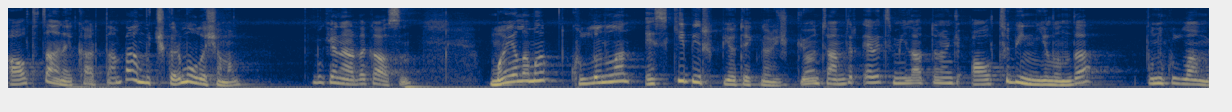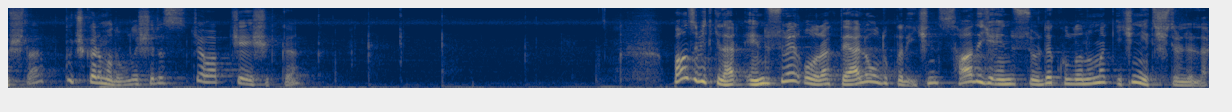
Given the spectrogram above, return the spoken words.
6 tane karttan ben bu çıkarıma ulaşamam. Bu kenarda kalsın. Mayalama kullanılan eski bir biyoteknolojik yöntemdir. Evet milattan önce 6000 yılında bunu kullanmışlar. Bu çıkarıma da ulaşırız. Cevap C şıkkı. Bazı bitkiler endüstriyel olarak değerli oldukları için sadece endüstride kullanılmak için yetiştirilirler.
